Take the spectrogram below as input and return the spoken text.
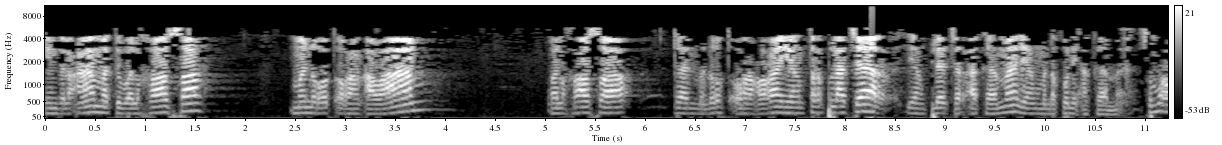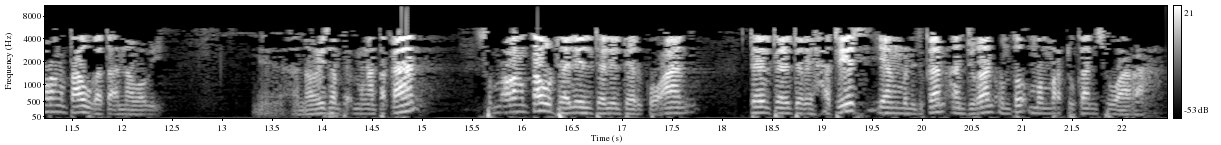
indal amat wal khasah menurut orang awam wal khasah dan menurut orang-orang yang terpelajar, yang belajar agama, yang menekuni agama. Semua orang tahu kata An-Nawawi. Ya, An-Nawawi sampai mengatakan semua orang tahu dalil-dalil dari Quran, dalil-dalil dari hadis yang menunjukkan anjuran untuk memerdukan suara.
